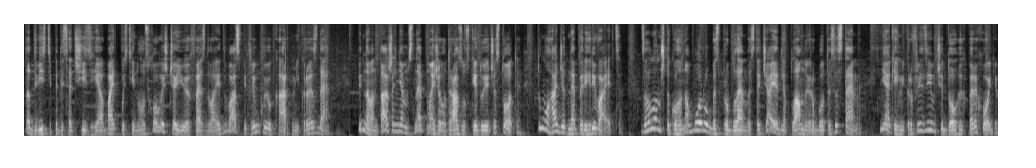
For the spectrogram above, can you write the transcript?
та 256 ГБ постійного сховища UFS 2.2 з підтримкою карт microSD. Під навантаженням Snap майже одразу скидує частоти, тому гаджет не перегрівається. Загалом ж такого набору без проблем вистачає для плавної роботи системи ніяких мікрофрізів чи довгих переходів.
